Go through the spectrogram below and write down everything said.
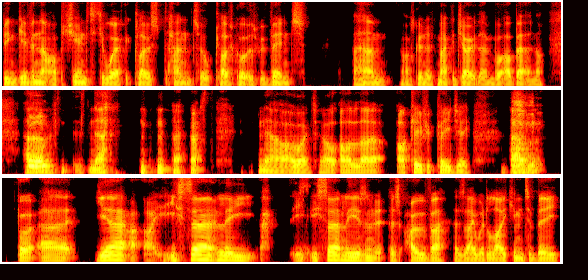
been given that opportunity to work at close hands or close quarters with Vince. Um, I was going to make a joke then, but I better not. Um, no, no, I won't. I'll I'll, uh, I'll keep it PG. Um, but uh, yeah, I, he certainly he, he certainly isn't as over as they would like him to be.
